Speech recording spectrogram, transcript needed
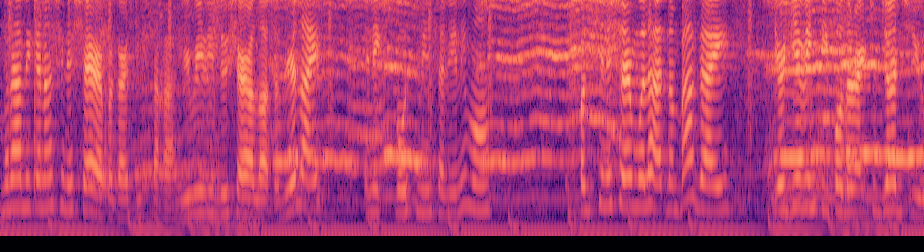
marami ka nang sinishare pag artista ka. You really do share a lot of your life. In-expose mo yung sarili mo. Pag sinishare mo lahat ng bagay, you're giving people the right to judge you.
